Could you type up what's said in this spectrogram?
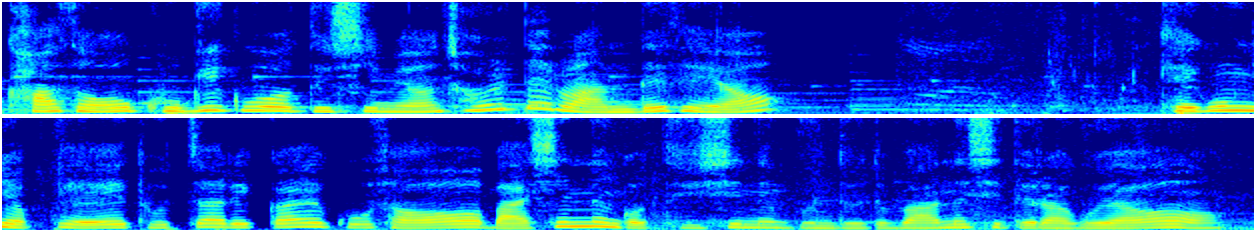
가서 고기 구워 드시면 절대로 안 되세요. 계곡 옆에 돗자리 깔고서 맛있는 거 드시는 분들도 많으시더라고요.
